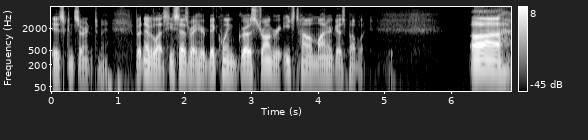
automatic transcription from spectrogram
is concerning to me. But nevertheless, he says right here Bitcoin grows stronger each time a miner goes public. Uh,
